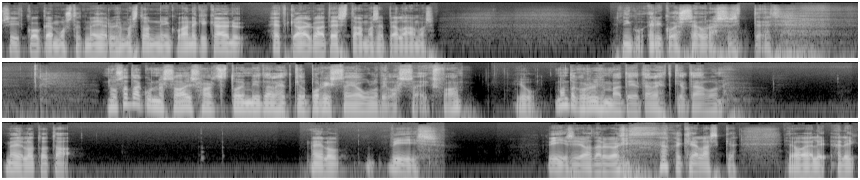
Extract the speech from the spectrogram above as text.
siitä kokemusta, että meidän ryhmästä on niinku ainakin käynyt hetken aikaa testaamassa ja pelaamassa niinku erikoisseurassa sitten. Et. No satakunnassa Ice Hearts toimii tällä hetkellä Porissa ja Ulvilassa, eikö vaan? Joo. Montako ryhmää teillä tällä hetkellä täällä on? Meillä on, tota, meillä on viisi. Viisi, joo, tarvii oikein, oikein laskea. Joo, eli, eli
